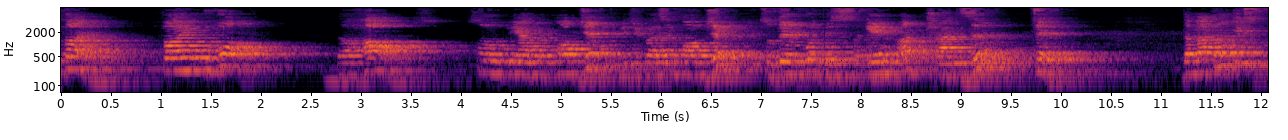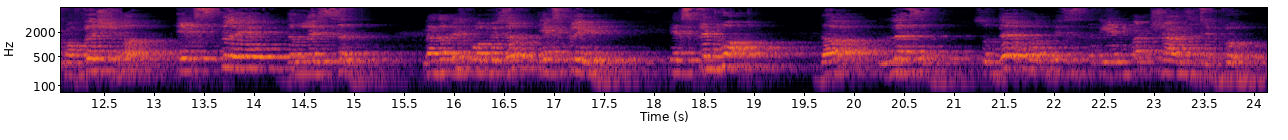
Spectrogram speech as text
find. Find what? The house. So we have an object which requires an object. So therefore this is again a transitive. The mathematics professor explained the lesson. Mathematics professor explained. Explain what? The lesson. So therefore this is again a transitive verb.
